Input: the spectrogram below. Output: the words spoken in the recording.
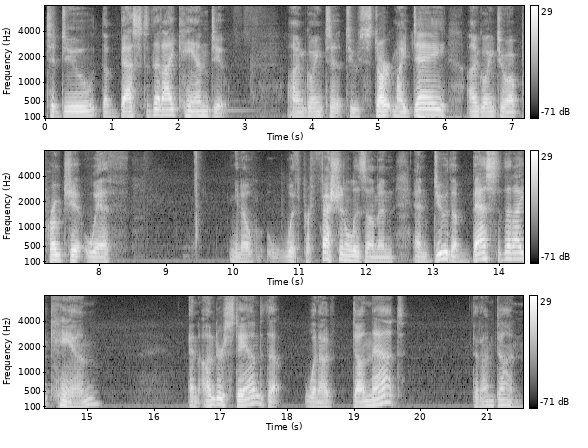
to do the best that i can do. I'm going to to start my day. I'm going to approach it with you know, with professionalism and and do the best that I can and understand that when I've done that that I'm done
